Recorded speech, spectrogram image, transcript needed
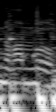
Namen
